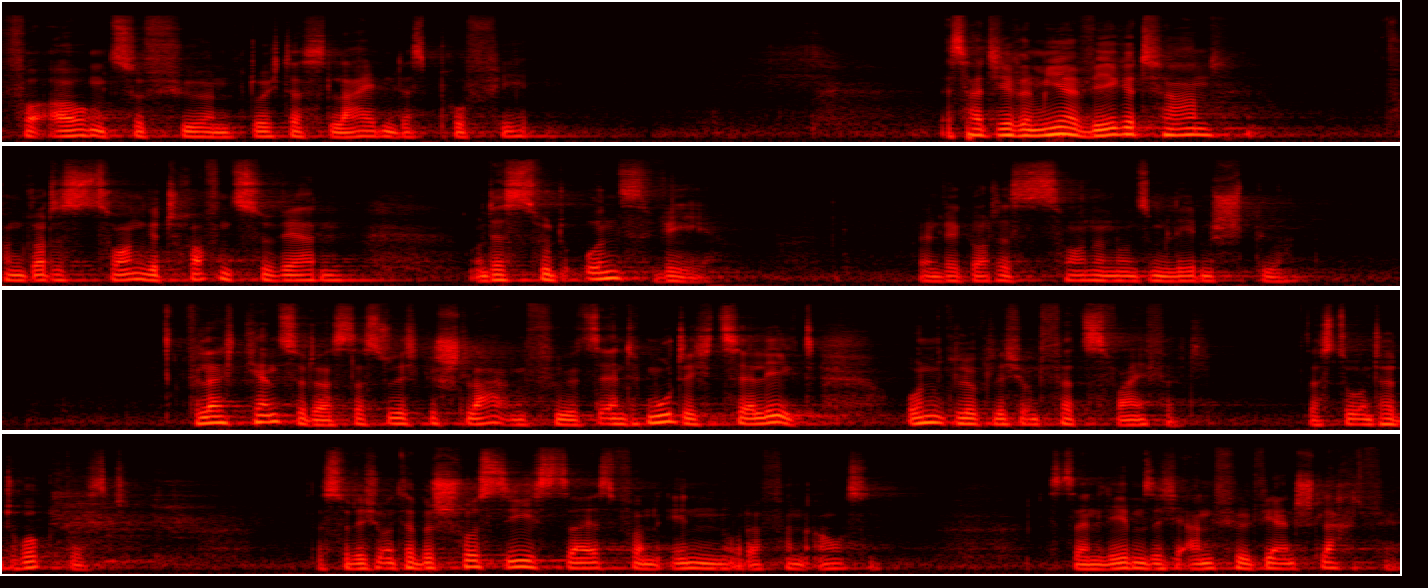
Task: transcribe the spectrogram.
vor Augen zu führen durch das Leiden des Propheten. Es hat Jeremia wehgetan, von Gottes Zorn getroffen zu werden. Und es tut uns weh, wenn wir Gottes Zorn in unserem Leben spüren. Vielleicht kennst du das, dass du dich geschlagen fühlst, entmutigt, zerlegt, unglücklich und verzweifelt, dass du unter Druck bist, dass du dich unter Beschuss siehst, sei es von innen oder von außen, dass dein Leben sich anfühlt wie ein Schlachtfeld.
